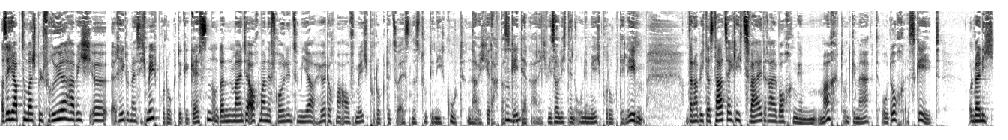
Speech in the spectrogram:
Also ich habe zum Beispiel früher habe ich äh, regelmäßig Milchprodukte gegessen und dann meinte auch meine Freundin zu mir, ja, hör doch mal auf, Milchprodukte zu essen, das tut dir nicht gut. Und dann habe ich gedacht, das mhm. geht ja gar nicht. Wie soll ich denn ohne Milchprodukte leben? Und dann habe ich das tatsächlich zwei, drei Wochen gemacht und gemerkt, oh doch, es geht. Und wenn ich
